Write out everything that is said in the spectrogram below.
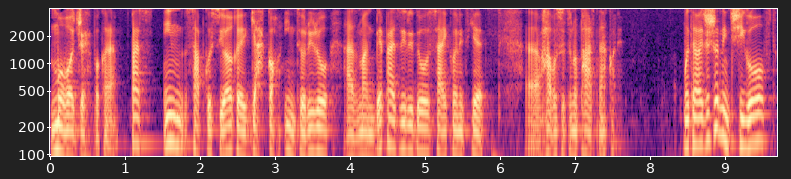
مواجه بکنم. پس این سبک و سیاق گهگاه اینطوری رو از من بپذیرید و سعی کنید که حواستون رو پرت نکنه متوجه شدین چی گفت؟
